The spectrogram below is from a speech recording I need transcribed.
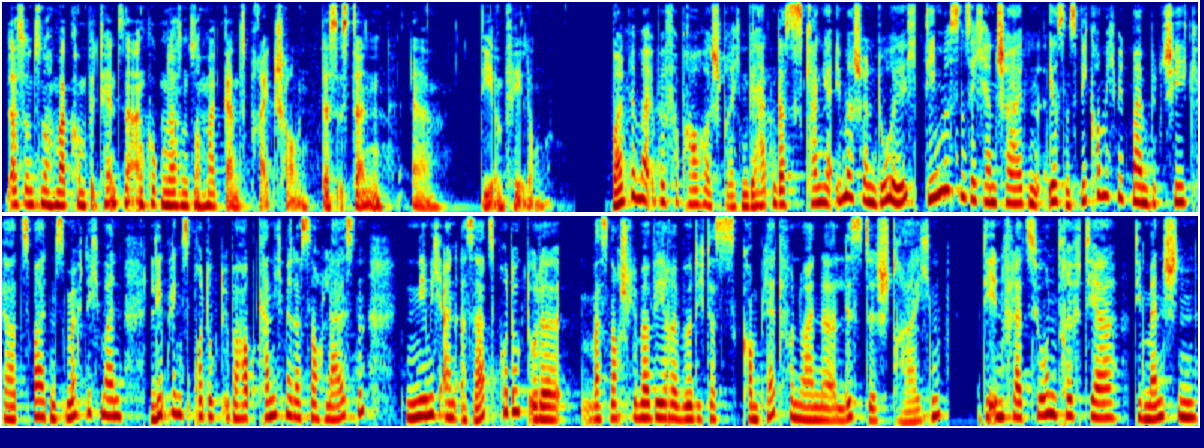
lass uns nochmal Kompetenzen angucken, lass uns nochmal ganz breit schauen. Das ist dann äh, die Empfehlung. Wollen wir mal über Verbraucher sprechen? Wir hatten das, das klang ja immer schon durch. Die müssen sich entscheiden, erstens, wie komme ich mit meinem Budget klar? Zweitens, möchte ich mein Lieblingsprodukt überhaupt, kann ich mir das noch leisten? Nehme ich ein Ersatzprodukt oder was noch schlimmer wäre, würde ich das komplett von meiner Liste streichen? Die Inflation trifft ja die Menschen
